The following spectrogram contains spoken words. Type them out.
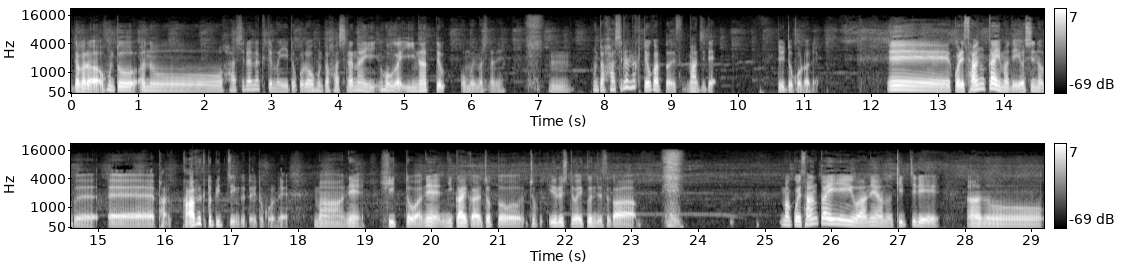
だから、本当、あのー、走らなくてもいいところは、本当走らない方がいいなって思いましたね。うん。本当走らなくてよかったです。マジで。というところで。えー、これ3回まで吉信、えーパ、パーフェクトピッチングというところで、まあね、ヒットはね、2回からちょっとちょ許してはいくんですが、うん、まあこれ3回はね、あのきっちり、あの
